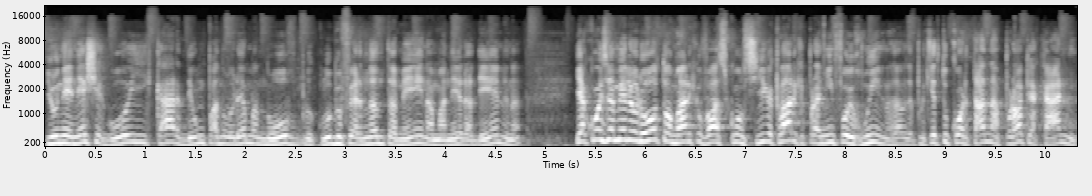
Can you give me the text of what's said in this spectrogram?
E o Nenê chegou e, cara, deu um panorama novo para o clube. O Fernando também, na maneira dele, né? E a coisa melhorou. Tomara que o Vasco consiga. Claro que para mim foi ruim, né? porque tu cortar na própria carne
